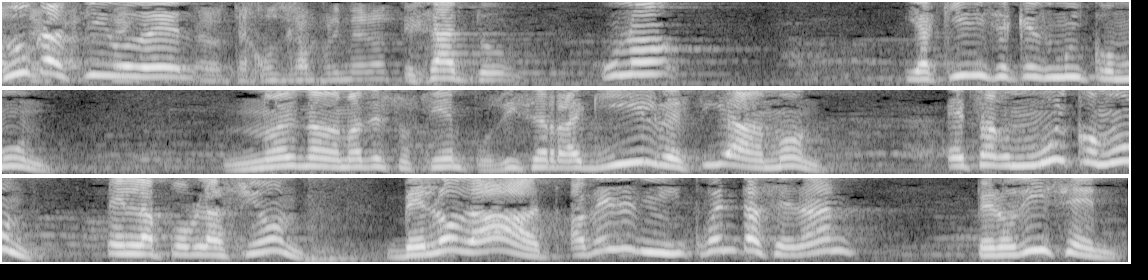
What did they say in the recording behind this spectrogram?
Su castigo de él. Pero te juzgan primero a ti. Exacto. Uno, y aquí dice que es muy común, no es nada más de estos tiempos, dice Ragil Befía Amón. Es algo muy común en la población. Velodat, a veces ni cuenta se dan, pero dicen,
